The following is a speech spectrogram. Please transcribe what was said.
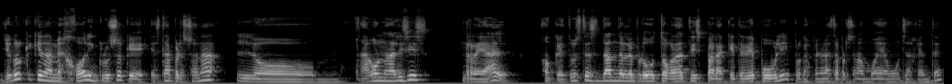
Yo creo que queda mejor incluso que esta persona lo haga un análisis real. Aunque tú estés dándole producto gratis para que te dé publi, porque al final esta persona mueve a mucha gente.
